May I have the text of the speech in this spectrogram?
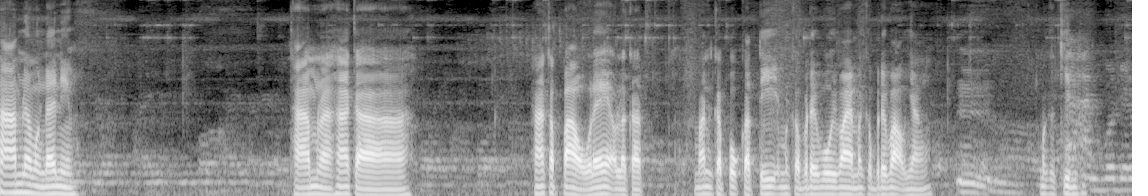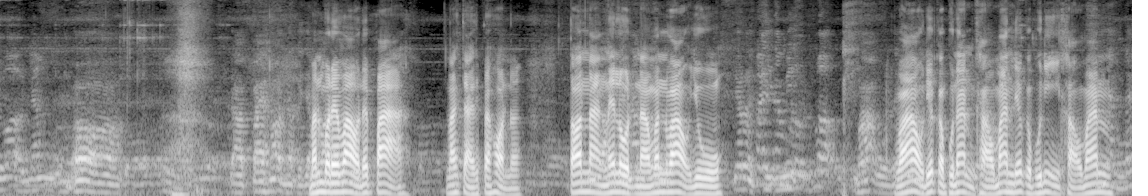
ถามแล้วบางได้นี่ถามละห้ากะห้ากระเป๋าแล้วแล้วก็มันก็ปกติมันก็บ่ได้โวยวายมันก็บ่ได้เว้าหยังอืมมันก็กินอันบ่ได้ว่าหยัง อ๋อกลับ ไปฮอดน่ะก็จะมันบ่ได้เว้าได้ป้าหลังจากที่ไปหอดนะตอนนั่งในรถนะมันเว้าอยู่เจ้าหน้าไปที่น้ำมีรถว่าว้าวเว้าเดี๋ยวกับผู้นั่นเข่ามันเดี๋ยวกับผู้นี้เข่ามันได้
